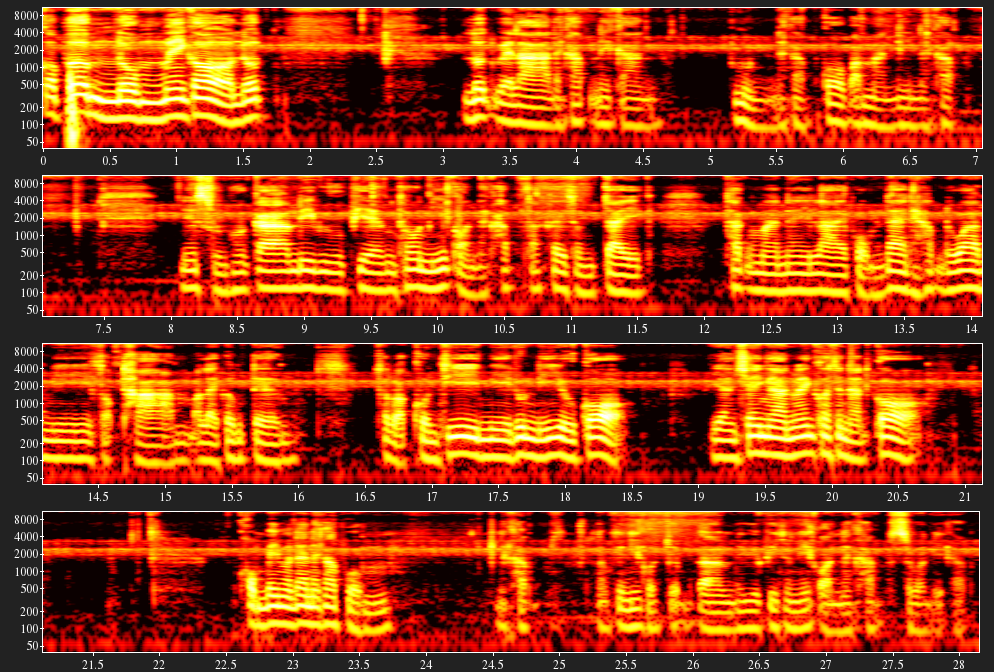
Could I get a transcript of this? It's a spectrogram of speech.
ก็เพิ่มนมไม่ก็ลดลดเวลานะครับในการหมุนนะครับ ก็ประมาณนี้นะครับ ในส่วนของการรีวิวเพียงเท่านี้ก่อนนะครับ ถ้าใครสนใจทักมาในไลน์ผมได้นะครับ หรือว่ามีสอบถามอะไรเพิ่มเติมสำหรับคนที่มีรุ่นนี้อยู่ก็ยังใช้งานไม่ค่อยถนัดก็คอมเมนต์มาได้นะครับผมนะครับสำหรับคลิปนี้ขอจบการรีวิวเพียงเท่านี้ก่อนนะครับ สวัสดีครับ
